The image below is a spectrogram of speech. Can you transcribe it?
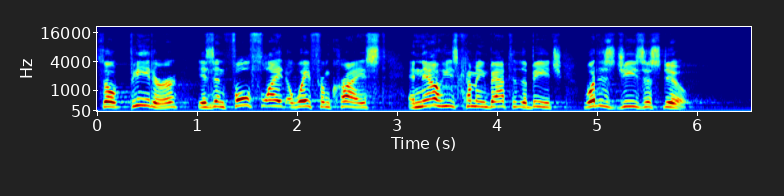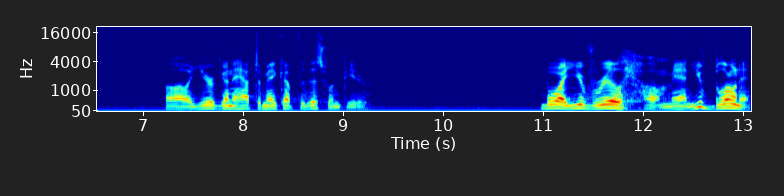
So Peter is in full flight away from Christ, and now he's coming back to the beach. What does Jesus do? Oh, you're going to have to make up for this one, Peter. Boy, you've really, oh man, you've blown it.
